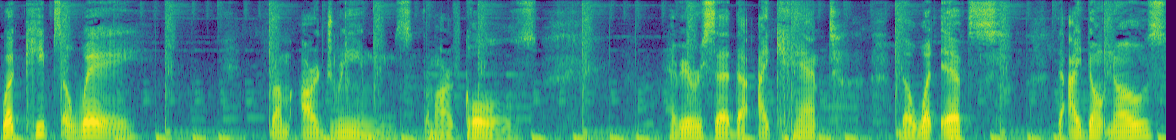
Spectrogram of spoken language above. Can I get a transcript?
What keeps away from our dreams, from our goals? Have you ever said that I can't, the what ifs, the I don't knows?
